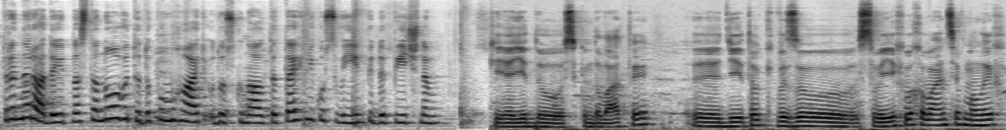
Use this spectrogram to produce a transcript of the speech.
Тренера дають настанови та допомагають удосконалити техніку своїм підопічним. Я їду секундувати е, діток, везу своїх вихованців малих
